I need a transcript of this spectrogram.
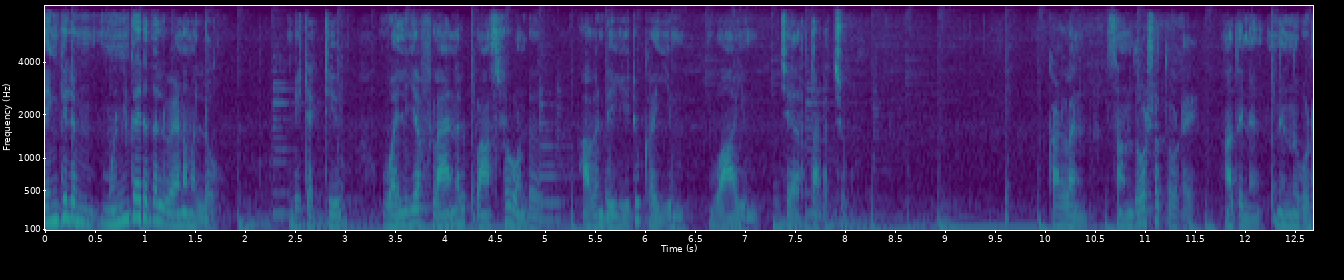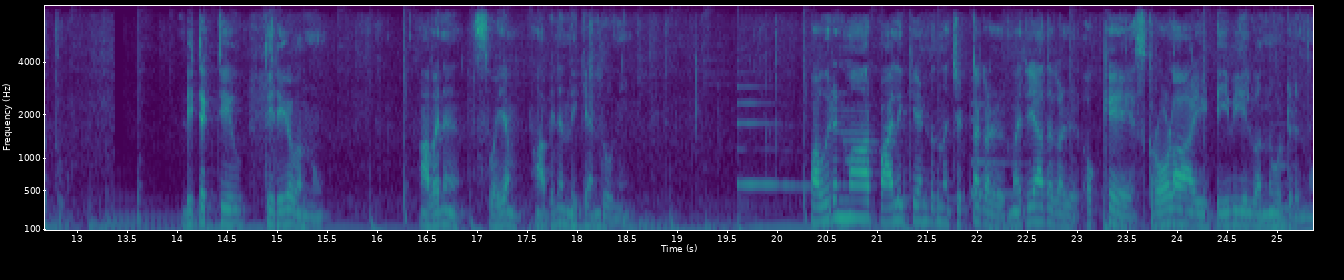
എങ്കിലും മുൻകരുതൽ വേണമല്ലോ. ഡിറ്റക്റ്റീവ് വലിയ ഫ്ലാനൽ പ്ലാസ്റ്റർ കൊണ്ട് അവന്റെ ഇരു കൈയും വായും ചേർത്തടച്ചു. കള്ളൻ സന്തോഷത്തോടെ അതിന് നിന്നുകൊടുത്തു. ഡിറ്റക്റ്റീവ് തിരികെ വന്നു. അവന് സ്വയം അഭിനന്ദിക്കാൻ തോന്നി. പൗരന്മാർ പാലിക്കേണ്ടുന്ന ചിട്ടകൾ മര്യാദകൾ ഒക്കെ സ്ക്രോളായി ടി വിയിൽ വന്നുകൊണ്ടിരുന്നു.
